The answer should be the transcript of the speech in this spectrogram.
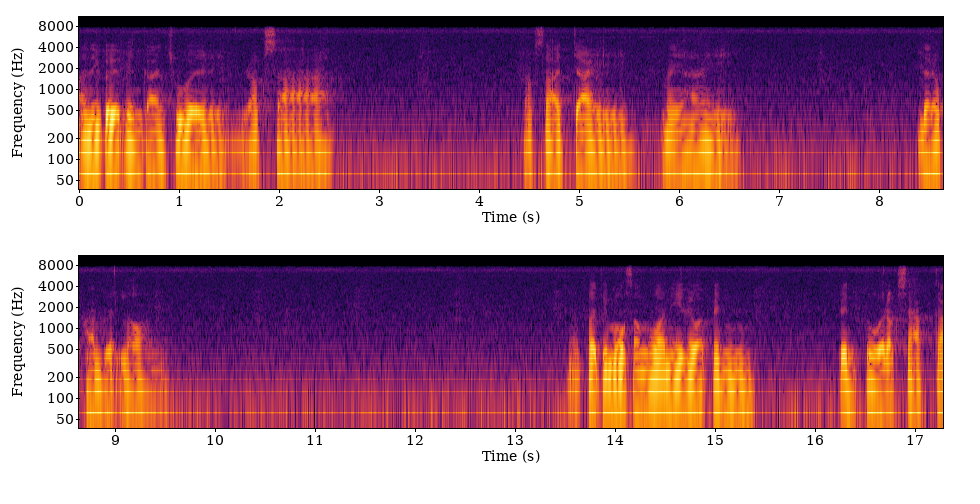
อันนี้ก็จะเป็นการช่วยรักษา รักษาใจไม่ให้ ได้รับความเดือดร้อน ปฏิโมกสังวรนี่เรียกว่าเป็น เป็นตัวรักษาก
